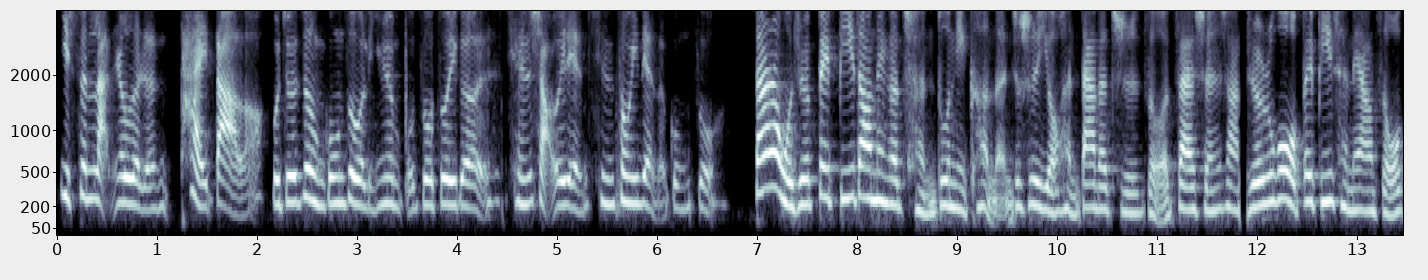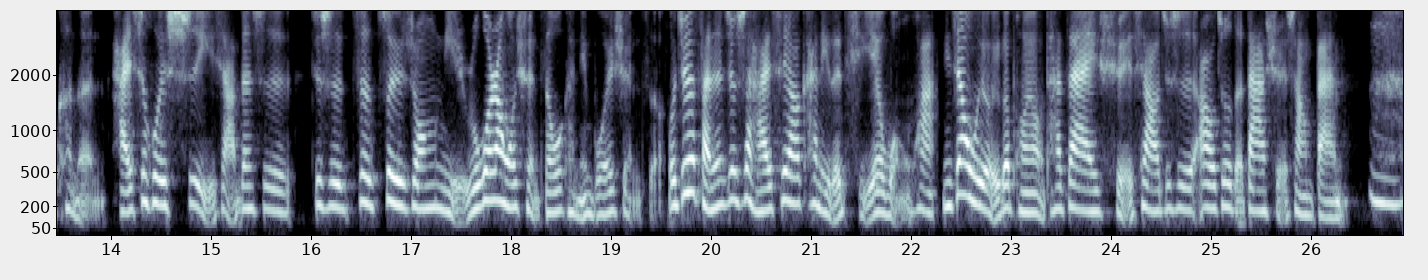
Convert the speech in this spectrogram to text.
一身懒肉的人太大了。我觉得这种工作我宁愿不做，做一个钱少一点、轻松一点的工作。当然，我觉得被逼到那个程度，你可能就是有很大的职责在身上。我觉得如果我被逼成那样子，我可能还是会试一下，但是就是这最终你如果让我选择，我肯定不会选择。我觉得反正就是还是要看你的企业文化。你知道我有一个朋友，他在学校就是澳洲的大学上班，嗯，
